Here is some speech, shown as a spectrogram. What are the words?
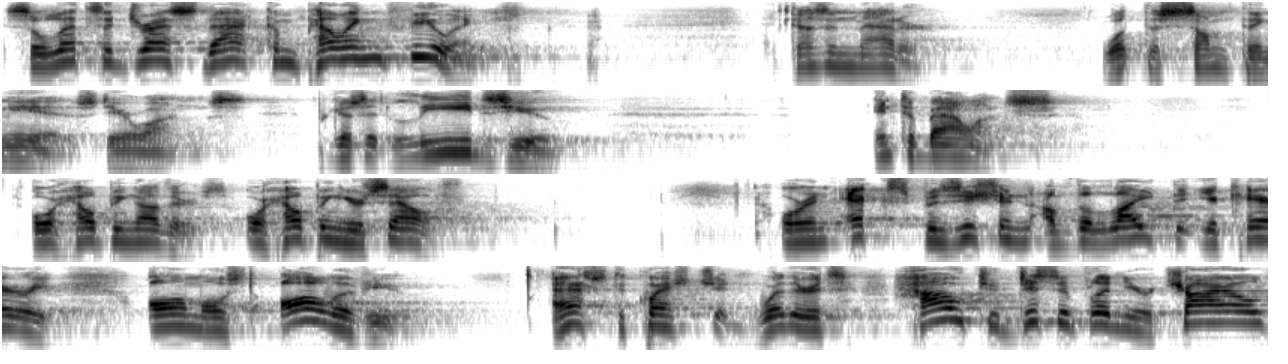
So let's address that compelling feeling. It doesn't matter what the something is, dear ones because it leads you into balance or helping others or helping yourself or an exposition of the light that you carry. Almost all of you ask the question whether it's how to discipline your child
